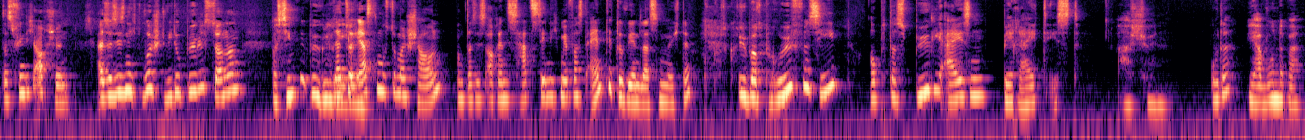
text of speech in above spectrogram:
das finde ich auch schön. Also es ist nicht wurscht, wie du bügelst, sondern Was sind denn na, Bügelregeln? zuerst musst du mal schauen, und das ist auch ein Satz, den ich mir fast eintätowieren lassen möchte, überprüfen Sie, ob das Bügeleisen bereit ist. Ah, schön. Oder? Ja, wunderbar.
